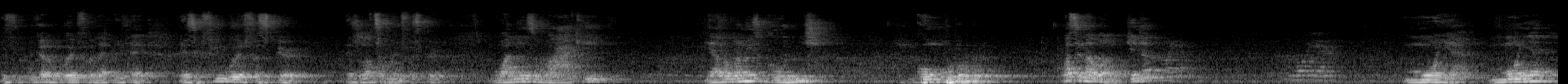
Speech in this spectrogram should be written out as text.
We've got a word for that. We say there's a few words for spirit. There's lots of words for spirit. One is waki. The other one is gunj, gumbur. What's another one? Know? Moya. Moya. Moya.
